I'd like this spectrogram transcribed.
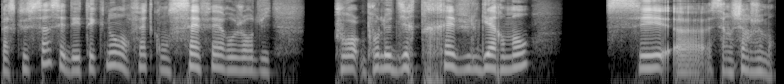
Parce que ça, c'est des technos en fait qu'on sait faire aujourd'hui. Pour, pour, le dire très vulgairement, c'est euh, un chargement.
